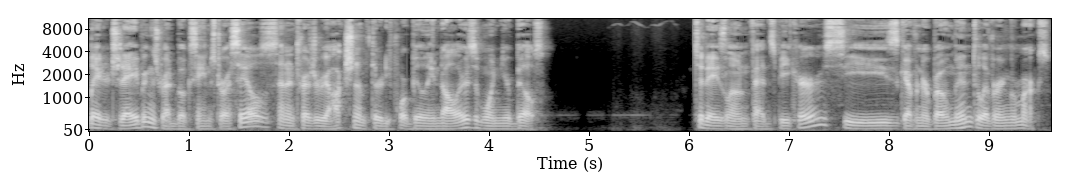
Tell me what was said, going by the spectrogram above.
Later today brings Redbook same store sales and a treasury auction of $34 billion of one year bills. Today's lone Fed speaker sees Governor Bowman delivering remarks.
